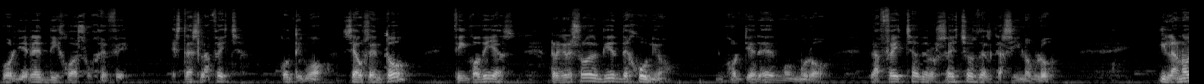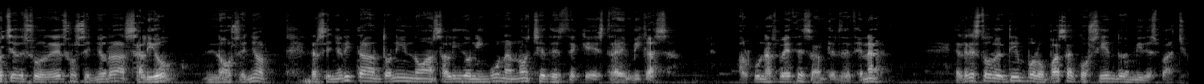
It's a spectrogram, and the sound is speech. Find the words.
Gorgeret dijo a su jefe, esta es la fecha. Continuó, ¿se ausentó? Cinco días. Regresó el 10 de junio. Gorgeret murmuró, la fecha de los hechos del Casino Blue. ¿Y la noche de su regreso, señora, salió? No, señor. La señorita Antonín no ha salido ninguna noche desde que está en mi casa. Algunas veces antes de cenar. El resto del tiempo lo pasa cosiendo en mi despacho.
